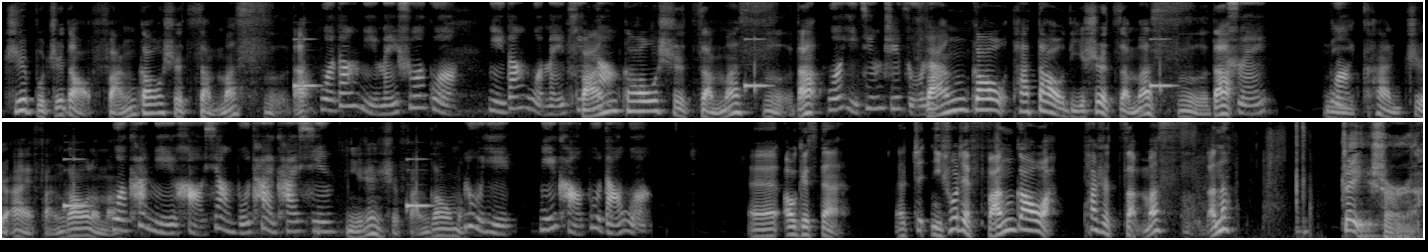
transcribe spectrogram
知不知道梵高是怎么死的？我当你没说过，你当我没听梵。高是怎么死的？我已经知足了。梵高他到底是怎么死的？谁？你看《挚爱梵高》了吗？我看你好像不太开心。你认识梵高吗？路易，你考不倒我。呃，Augustin，呃，这你说这梵高啊，他是怎么死的呢？这事儿啊，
